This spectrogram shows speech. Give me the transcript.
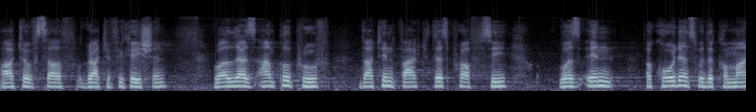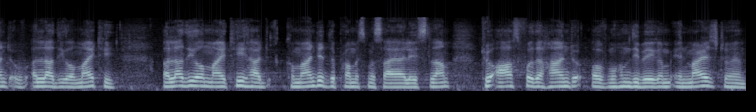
out of self-gratification, well, there's ample proof that in fact this prophecy was in accordance with the command of Allah the Almighty. Allah the Almighty had commanded the promised Messiah Islam to ask for the hand of Muhammadi Begum in marriage to him.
